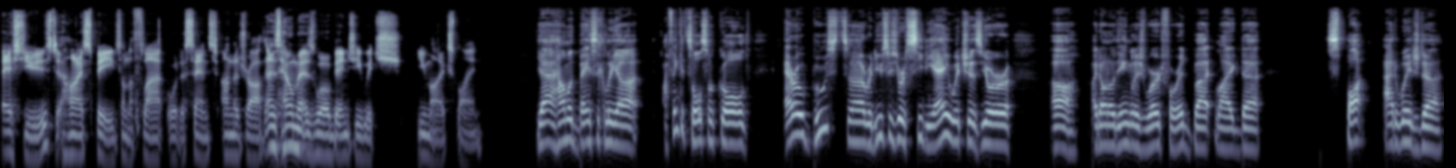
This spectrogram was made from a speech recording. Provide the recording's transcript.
best used at high speeds on the flat or descents under draft. And his helmet as well, Benji, which you might explain. Yeah, helmet basically uh I think it's also called Aero Boost, uh, reduces your CDA, which is your uh I don't know the English word for it, but like the spot at which the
